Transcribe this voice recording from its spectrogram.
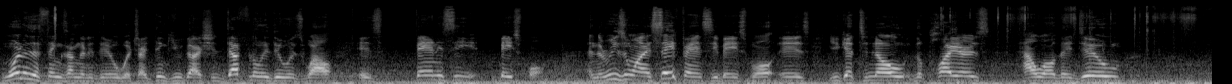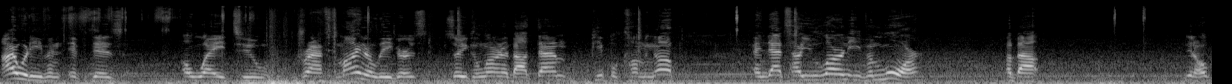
one of the things I'm going to do, which I think you guys should definitely do as well, is fantasy baseball. And the reason why I say fantasy baseball is you get to know the players how well they do. I would even, if there's a way to draft minor leaguers so you can learn about them, people coming up, and that's how you learn even more about, you know,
